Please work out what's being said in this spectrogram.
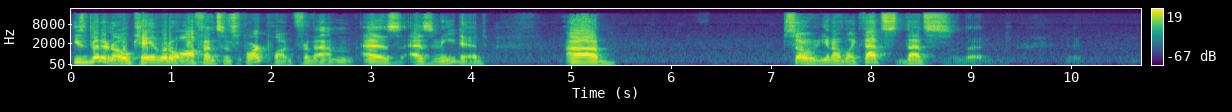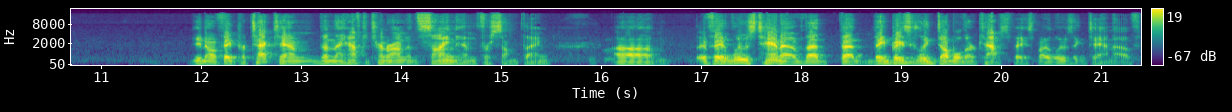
he's been an okay little offensive spark plug for them as as needed. Uh, so you know, like that's that's you know, if they protect him, then they have to turn around and sign him for something. Mm-hmm. Um, if they lose Tanev, that that they basically double their cap space by losing Tanev,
